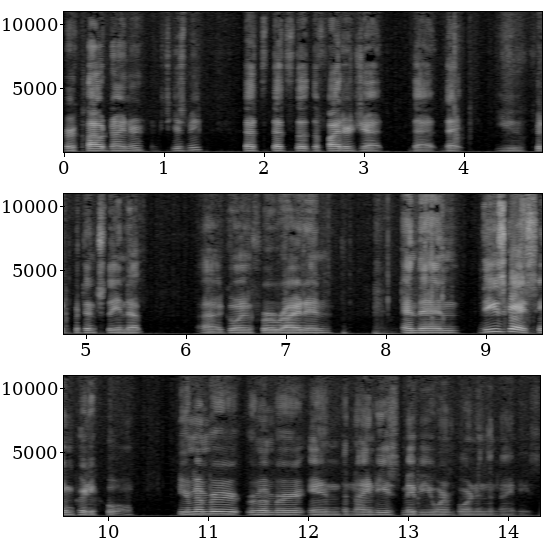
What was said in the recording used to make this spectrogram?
or Cloud Niner, excuse me. That's that's the the fighter jet that that you could potentially end up uh, going for a ride in. And then these guys seem pretty cool. You remember remember in the 90s, maybe you weren't born in the 90s,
